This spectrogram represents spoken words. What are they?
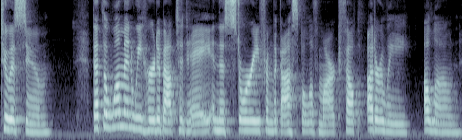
to assume that the woman we heard about today in this story from the Gospel of Mark felt utterly alone.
